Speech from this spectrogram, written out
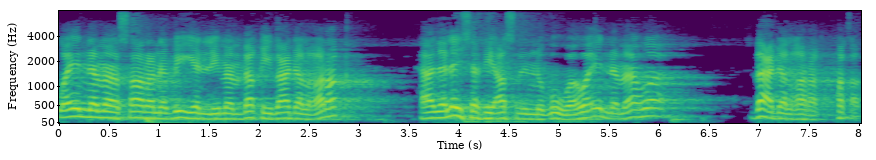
وإنما صار نبيا لمن بقي بعد الغرق. هذا ليس في أصل النبوة وإنما هو بعد الغرق فقط.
